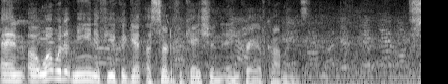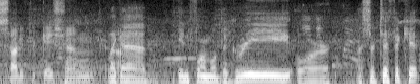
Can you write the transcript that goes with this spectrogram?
And uh, what would it mean if you could get a certification in Creative Commons? Certification. Like uh, a informal degree or a certificate?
